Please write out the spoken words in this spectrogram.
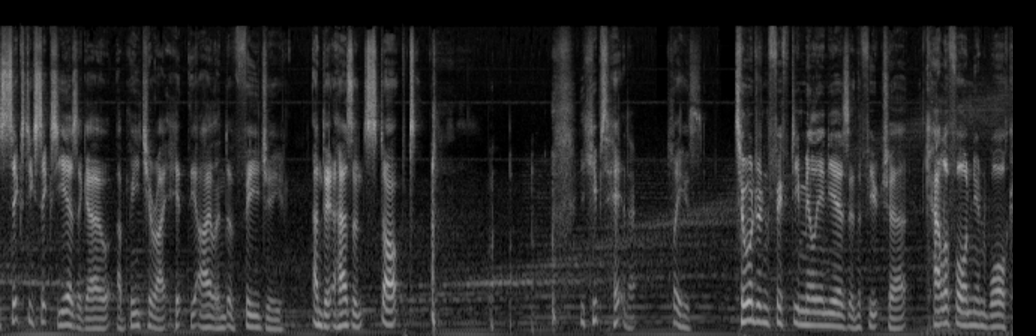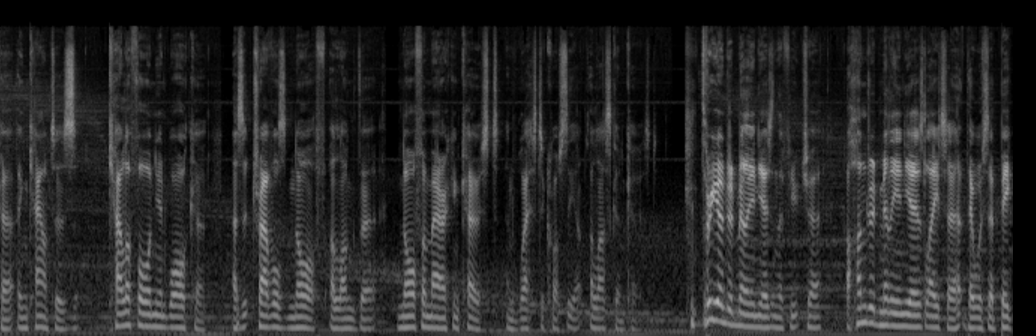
66 years ago, a meteorite hit the island of Fiji, and it hasn't stopped. he keeps hitting it. Please. 250 million years in the future, Californian Walker encounters Californian Walker as it travels north along the North American coast and west across the Alaskan coast. 300 million years in the future, 100 million years later, there was a big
